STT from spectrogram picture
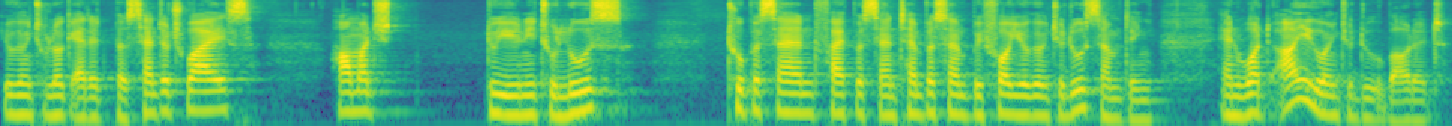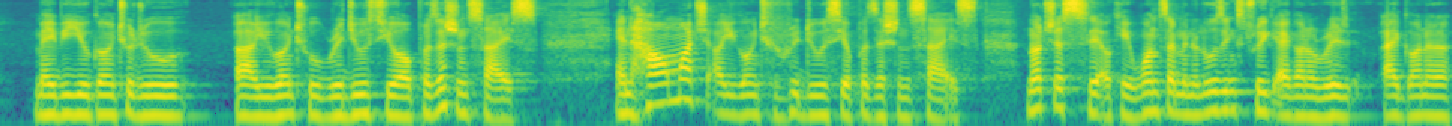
you're going to look at it percentage wise. How much do you need to lose? 2%, 5%, 10% before you're going to do something. And what are you going to do about it? Maybe you're going to do, uh, you're going to reduce your position size. And how much are you going to reduce your position size? Not just say, okay, once I'm in a losing streak, I'm gonna re- I'm gonna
